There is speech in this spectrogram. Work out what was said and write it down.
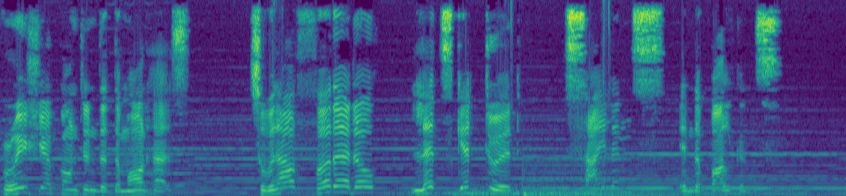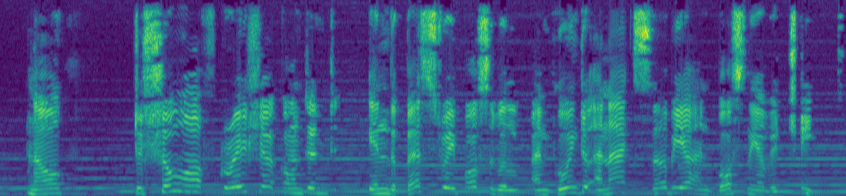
Croatia content that the mod has. So without further ado, let's get to it. Silence in the Balkans. Now, to show off Croatia content in the best way possible, I'm going to annex Serbia and Bosnia with cheats.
